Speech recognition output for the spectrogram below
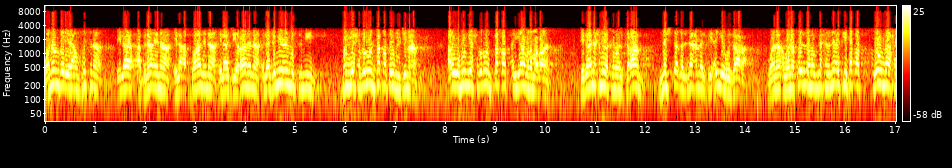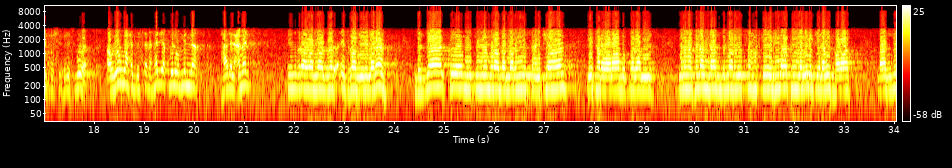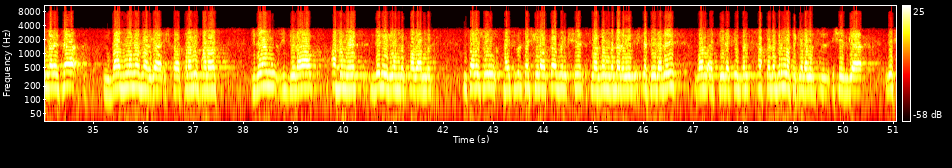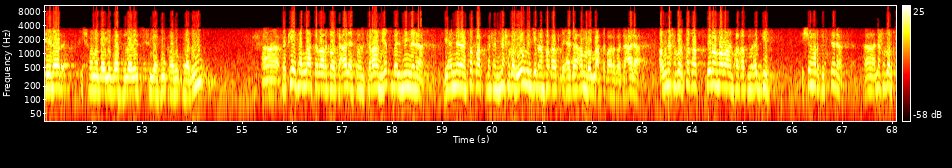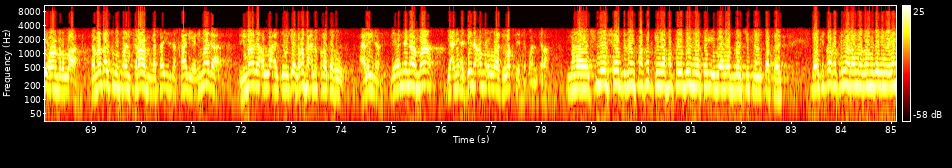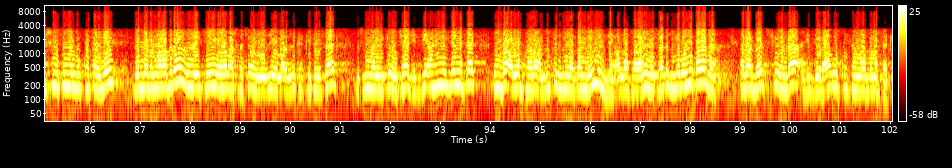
وننظر إلى أنفسنا إلى أبنائنا إلى أخواننا إلى جيراننا إلى جميع المسلمين. هم يحضرون فقط يوم الجمعة أو هم يحضرون فقط أيام رمضان. إذا نحن يا أخوان الكرام نشتغل نعمل في أي وزارة. ونقول لهم نحن نأتي فقط يوم واحد في الأسبوع أو يوم واحد في السنة. هل يقبلون منا هذا العمل؟ بالذات مثل mana masalan ba'zi birlarimiz sahatga juma kunlagina kelamiz xolos ba'zi birlar esa ba'zi namozlarga ishtirok qilamiz xolos judayam jiddiyroq ahamiyat bermaydigan bo'lib qolganmiz misol uchun qaysi bir tashkilotda bir kishi sizlardan birlaringiz ishlasanglarda borib aytsanglarki biz haftada bir marta kelamiz siz ishingizga desanglar ishxonadagi boshliqlaringiz shu gapni qabul qiladimi فكيف الله تبارك وتعالى يا الكرام يقبل مننا بأننا فقط نحن نحضر يوم الجمعة فقط لأداء أمر الله تبارك وتعالى أو نحضر فقط في رمضان فقط نؤدي شهر في السنة. آه نحضر في أوامر الله. فما بالكم إخوان الكرام مساجدنا خالية لماذا؟ لماذا الله عز وجل رفع نصرته علينا؟ لأننا ما يعني أدينا أمر الله في وقته إخوان الكرام. mana shunday o'xshab bizdan faqatgina haftada bir marta ibodat bilan cheklanib qolsak yoki faqatgina ramazondagina yaxshi musulmon bo'lib qolsaylik yilda bir marotaba undan keyin yana boshqacha o'zimizni yo'llarimizga kirib ketaversak musulmonlikka uncha jiddiy ahamiyat bermasak unda alloh taolo albatta bizni yordam alloh taoloning nusrati bizga bo'lmay qoladi agar biz shu yo'lda jiddiyroq mustahkamroq bo'lmasak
